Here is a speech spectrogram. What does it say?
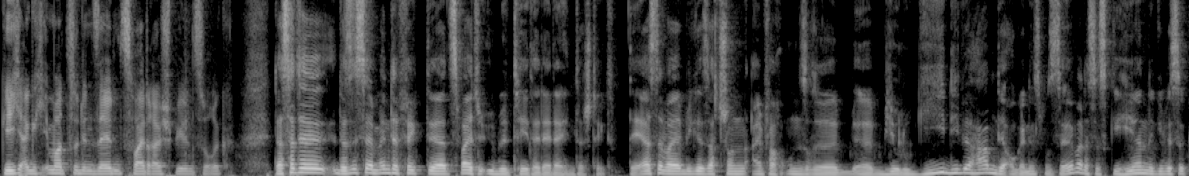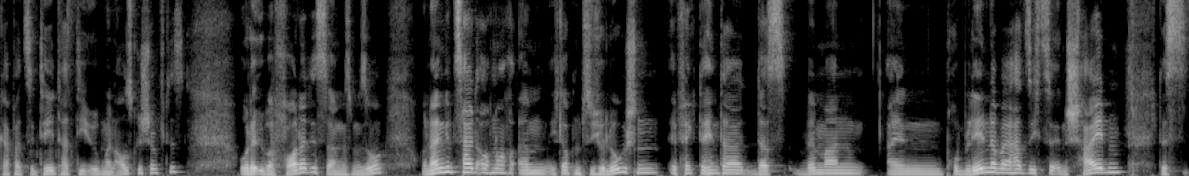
gehe ich eigentlich immer zu denselben zwei, drei Spielen zurück. Das, hat ja, das ist ja im Endeffekt der zweite Übeltäter, der dahinter steckt. Der erste war ja, wie gesagt, schon einfach unsere äh, Biologie, die wir haben, der Organismus selber, dass das Gehirn eine gewisse Kapazität hat, die irgendwann ausgeschöpft ist oder überfordert ist, sagen wir es mal so. Und dann gibt es halt auch noch, ähm, ich glaube, einen psychologischen Effekt dahinter, dass wenn man ein Problem dabei hat, sich zu entscheiden, dass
